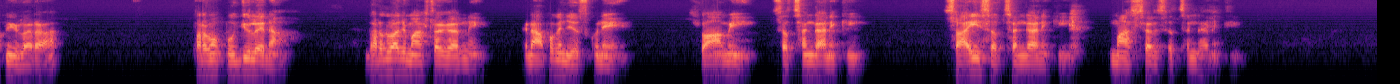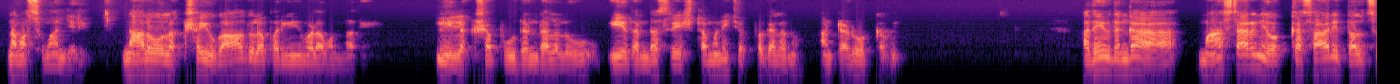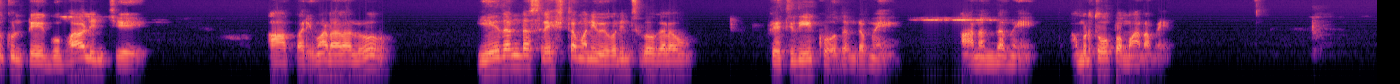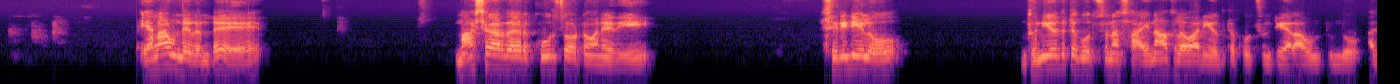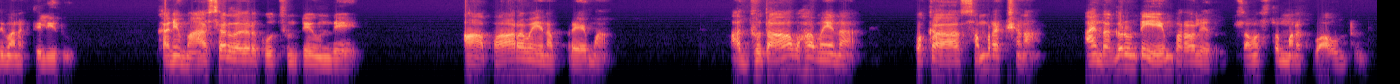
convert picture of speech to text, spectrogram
ఆత్మీయులరా పరమ పూజ్యులైన భరద్వాజ మాస్టర్ గారిని జ్ఞాపకం చేసుకునే స్వామి సత్సంగానికి సాయి సత్సంగానికి మాస్టర్ సత్సంగానికి నమస్సుమాంజలి. నాలో లక్ష యుగాదుల పరిమళ ఉన్నది. ఈ లక్ష పూదండలలో ఏ దండ శ్రేష్టమని చెప్పగలను అంటాడు ఒక కవి. అదేవిధంగా మాస్టర్ని ఒక్కసారి తలుచుకుంటే గుబాళించే ఆ పరిమళాలలో ఏదండ శ్రేష్టమని వివరించుకోగలం? ప్రతిదీ కోదండమే ఆనందమే అమృతోపమానమే. ఎలా ఉండేదంటే మాస్టర్ గారి దగ్గర కూర్చోవటం అనేది షిరిడీలో ధుని ఎదుట కూర్చున్న సాయినాథుల వారి ఎదుట కూర్చుంటే ఎలా ఉంటుందో అది మనకు తెలియదు కానీ మాస్టర్ దగ్గర కూర్చుంటే ఉండే ఆ అపారమైన ప్రేమ అద్భుతావహమైన ఒక సంరక్షణ. ఆయన దగ్గర ఉంటే ఏం పర్వాలేదు. సమస్తం మనకు బాగుంటుంది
